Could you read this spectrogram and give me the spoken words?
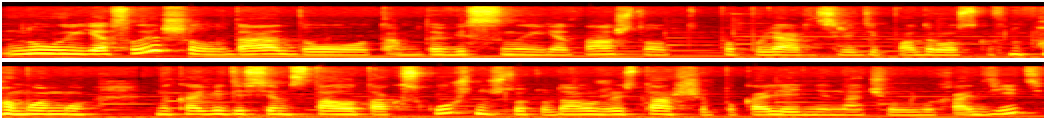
ну, я слышала, да, до, там, до весны, я знала, что он популярен среди подростков, но, по-моему, на ковиде всем стало так скучно, что туда уже и старшее поколение начало выходить.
